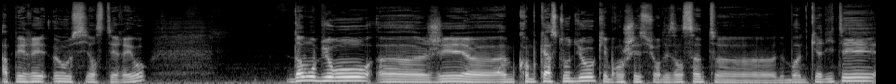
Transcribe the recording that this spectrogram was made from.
appairés eux aussi en stéréo. Dans mon bureau, j'ai un Chromecast audio qui est branché sur des enceintes de bonne qualité.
